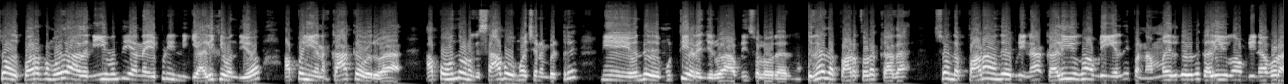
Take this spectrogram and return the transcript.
சோ அது பிறக்கும் போது அதை நீ வந்து என்னை எப்படி இன்னைக்கு அழிக்க வந்தியோ அப்ப நீ என்னை காக்க வருவ. அப்ப வந்து உனக்கு சாப விமோச்சனம் பெற்று நீ வந்து முத்தி அடைஞ்சிருவ அப்படின்னு சொல்ல வர்றாருங்க. இதுதான் இந்த படத்தோட கதை. சோ அந்த படம் வந்து எப்படின்னா கலியுகம் அப்படிங்கிறது இப்ப நம்ம இருக்கிறது கலியுகம் அப்படின்னா கூட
